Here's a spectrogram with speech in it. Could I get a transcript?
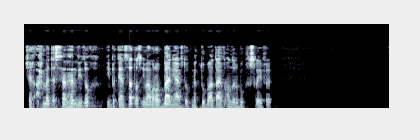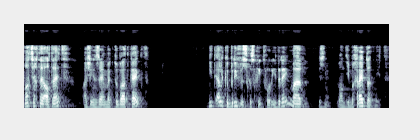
Sheikh Ahmed al-Sarhandi, toch? Die bekend staat als imam Rabbani. Hij heeft ook Maktubat, hij heeft andere boeken geschreven. Wat zegt hij altijd? Als je in zijn Maktubat kijkt. Niet elke brief is geschikt voor iedereen, maar is, want je begrijpt dat niet.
